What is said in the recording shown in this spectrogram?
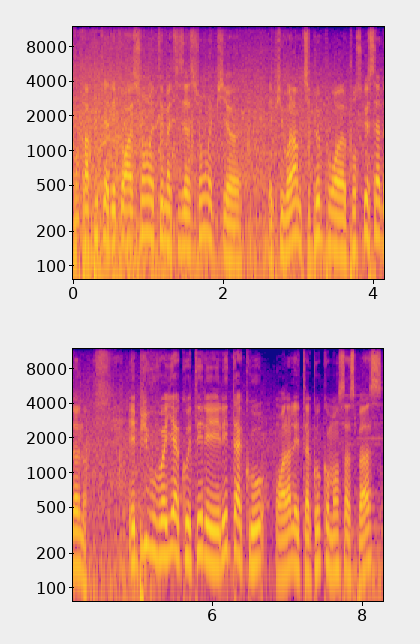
Manquera plus que la décoration et thématisation. Et puis, euh, et puis voilà un petit peu pour, euh, pour ce que ça donne. Et puis vous voyez à côté les, tacos. Voilà les tacos, comment ça se passe?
